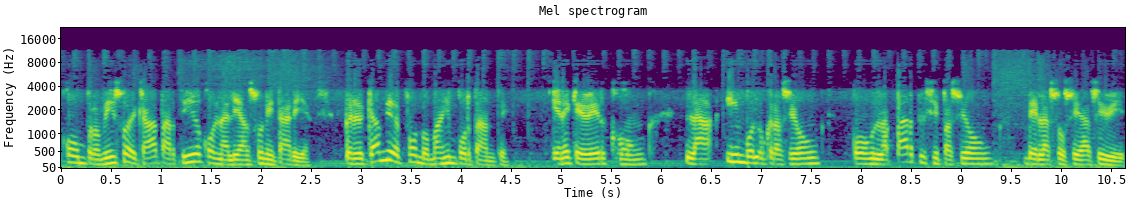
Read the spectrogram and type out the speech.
compromiso de cada partido con la alianza unitaria. Pero el cambio de fondo más importante tiene que ver con la involucración con la participación de la sociedad civil.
